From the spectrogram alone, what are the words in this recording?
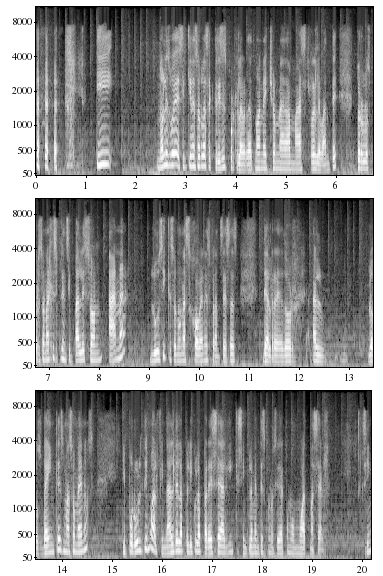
y no les voy a decir quiénes son las actrices porque la verdad no han hecho nada más relevante, pero los personajes principales son Ana, Lucy, que son unas jóvenes francesas de alrededor a los 20 más o menos. Y por último, al final de la película aparece alguien que simplemente es conocida como Mademoiselle. ¿sí?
